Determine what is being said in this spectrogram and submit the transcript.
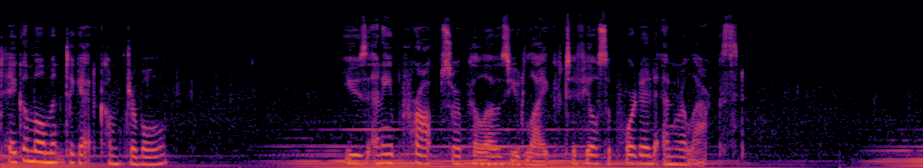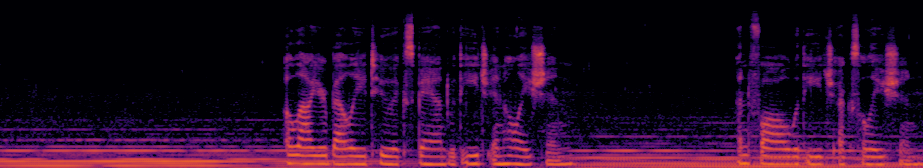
Take a moment to get comfortable. Use any props or pillows you'd like to feel supported and relaxed. Allow your belly to expand with each inhalation and fall with each exhalation.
